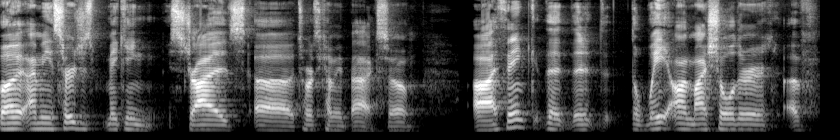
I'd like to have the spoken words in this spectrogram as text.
But I mean, Serge is making strides uh, towards coming back. So uh, I think that the the weight on my shoulder of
